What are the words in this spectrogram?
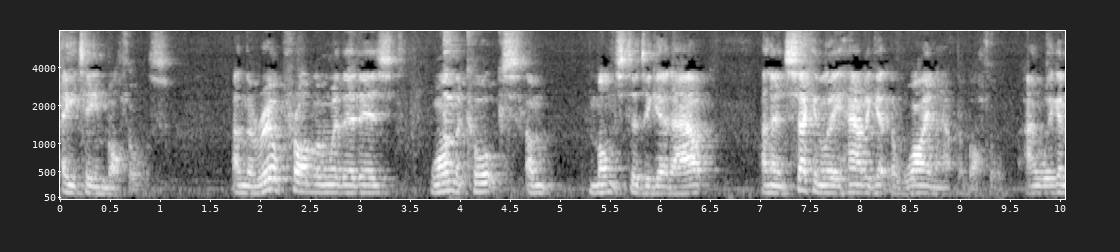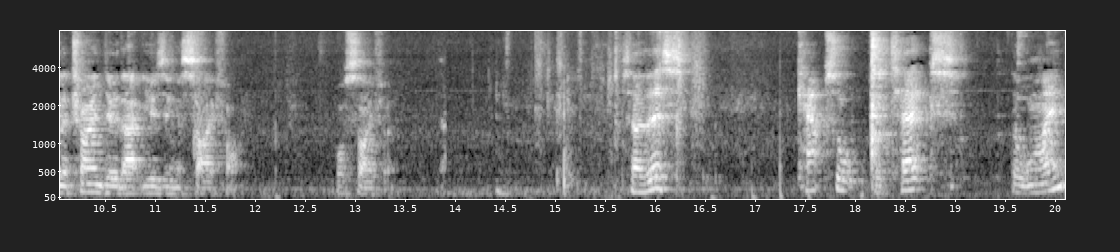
18 bottles. And the real problem with it is, one, the cork's a monster to get out, and then secondly, how to get the wine out the bottle. And we're going to try and do that using a siphon or siphon. So this capsule protects the wine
